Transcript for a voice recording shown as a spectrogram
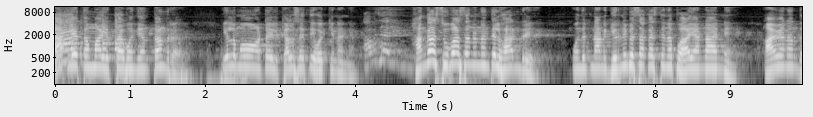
ಯಾಕ್ಲೇ ತಮ್ಮ ಇತ್ತಾಗ ಬಂದಿ ಅಂತಂದ್ರ, ಇಲ್ಲ ಮವ ಅಟ ಇಲ್ಲಿ ಕೆಲಸ ಐತಿ ಹೊಕ್ಕಿ ನಾನು. ಹಂಗ ಸುಭಾಸನ ಅಂತೇಳಿ ಹಾನ್ರಿ. ಒಂದಿಟ್ಟು ನಾನು ಗಿರ್ನಿ ಬಿಸಾಕಸ್ತೀನಪ್ಪ ಅಣ್ಣ ಅನ್ನಿ. ಅವೇನಂದ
